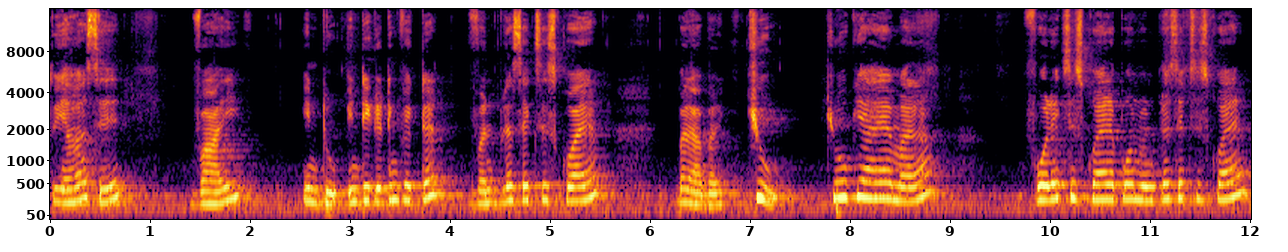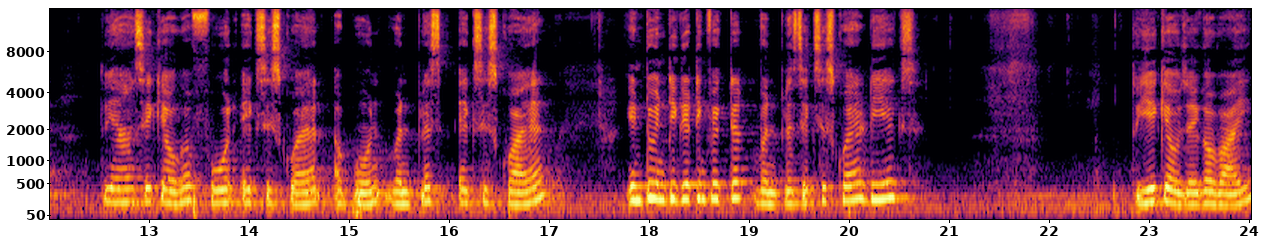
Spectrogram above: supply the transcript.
तो यहाँ से y into integrating factor one plus x square बराबर क्यू। क्यू क्या है हमारा? Four x square upon one plus x square. तो यहाँ से क्या होगा? Four x square upon one plus x square into integrating factor one plus x square d x तो ये क्या हो जाएगा? Y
